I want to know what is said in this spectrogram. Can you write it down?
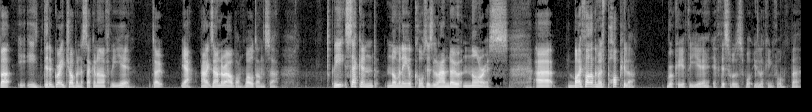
But he did a great job in the second half of the year. So, yeah, Alexander Albon, well done, sir. The second nominee, of course, is Lando Norris. Uh, by far the most popular rookie of the year, if this was what you're looking for. But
